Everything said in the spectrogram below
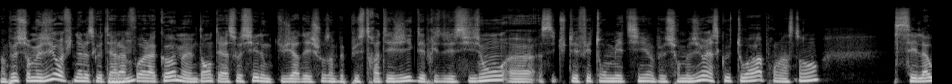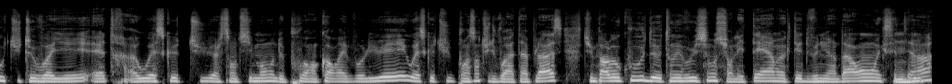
un peu sur mesure au final, parce que tu es à la Mhm. fois à la com, en même temps tu es associé, donc tu gères des choses un peu plus stratégiques, des prises de décision. Euh, si tu t'es fait ton métier un peu sur mesure, est-ce que toi, pour l'instant, c'est là où tu te voyais être Ou est-ce que tu as le sentiment de pouvoir encore évoluer Ou est-ce que tu, pour l'instant, tu te vois à ta place? Tu me parles beaucoup de ton évolution sur les termes, que tu es devenu un daron, etc. Mhm.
